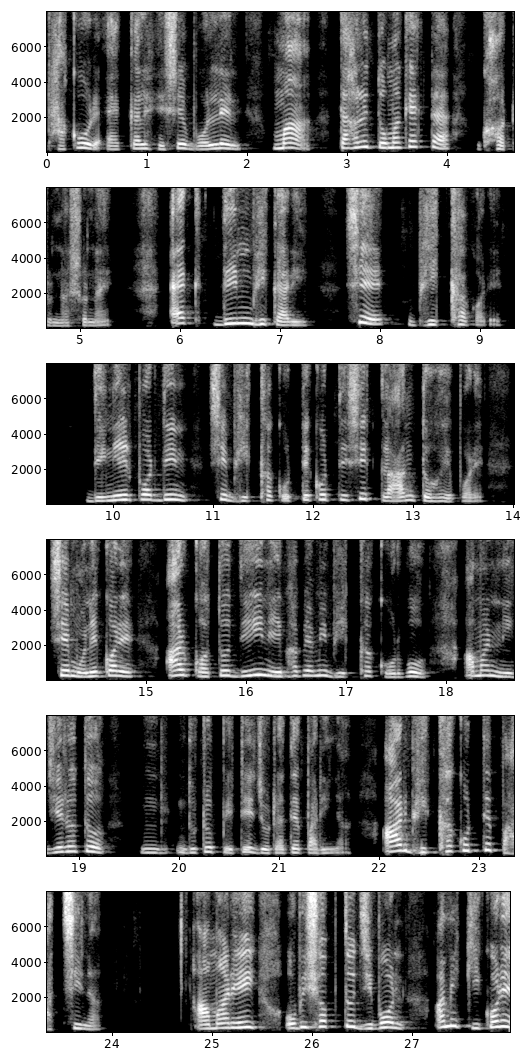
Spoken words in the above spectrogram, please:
ঠাকুর এককাল হেসে বললেন, মা, তাহলে তোমাকে একটা ঘটনা শোনায় এক দিন ভিকারি সে ভিক্ষা করে। দিনের পর দিন সে ভিক্ষা করতে করতে সে ক্লান্ত হয়ে পড়ে। সে মনে করে, আর কতদিন এভাবে আমি ভিক্ষা করব? আমার নিজেরও তো দুটো পেটে জোটাতে পারি না। আর ভিক্ষা করতে পারছি না। আমার এই অভিশপ্ত জীবন আমি কি করে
